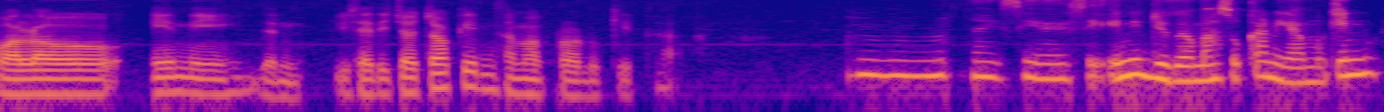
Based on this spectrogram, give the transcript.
follow ini dan bisa dicocokin sama produk kita. Hmm, I see, I see. Ini juga masukan ya. Mungkin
